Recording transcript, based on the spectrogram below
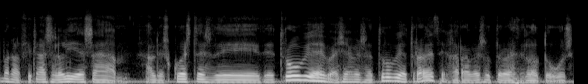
bueno al final salías a, a las cuestas de, de Trubia y bajabas a Trubia otra vez y agarrabas otra vez el autobús.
